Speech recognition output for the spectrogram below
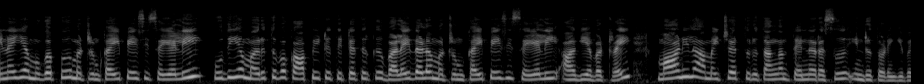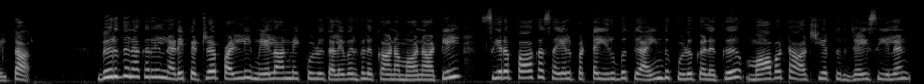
இணைய முகப்பு மற்றும் கைபேசி செயலி புதிய மருத்துவ காப்பீட்டு திட்டத்திற்கு வலைதளம் மற்றும் கைபேசி செயலி ஆகியவற்றை மாநில அமைச்சர் திரு. தங்கம் தென்னரசு இன்று தொடங்கி வைத்தார். விருதுநகரில் நடைபெற்ற பள்ளி மேலாண்மை குழு தலைவர்களுக்கான மாநாட்டில் சிறப்பாக செயல்பட்ட இருபத்தி ஐந்து குழுக்களுக்கு மாவட்ட ஆட்சியர் திரு. ஜெயசீலன்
